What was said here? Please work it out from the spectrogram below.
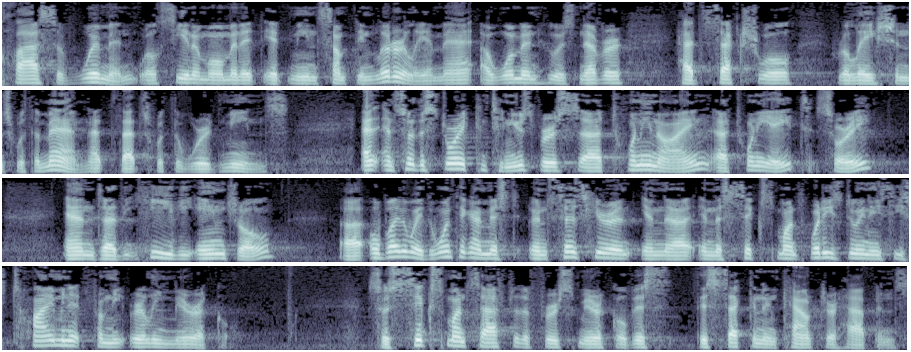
class of women. We'll see in a moment it, it means something literally. A, man, a woman who has never had sexual relations with a man. That, that's what the word means. And, and so the story continues, verse uh, 29, uh, 28, sorry. And uh, the, he, the angel, uh, oh, by the way, the one thing I missed, and says here in, in, uh, in the sixth month, what he's doing is he's timing it from the early miracle. So six months after the first miracle, this, this second encounter happens.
